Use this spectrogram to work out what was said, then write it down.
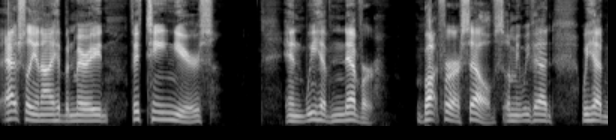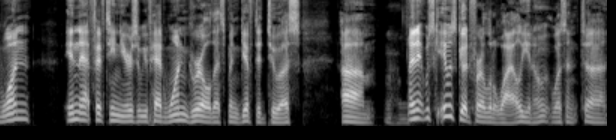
Ashley and I have been married 15 years, and we have never bought for ourselves. I mean, we've had we had one in that 15 years. We've had one grill that's been gifted to us, um, Mhm. and it was it was good for a little while. You know, it wasn't uh,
